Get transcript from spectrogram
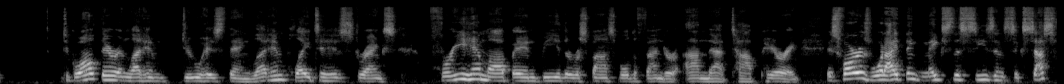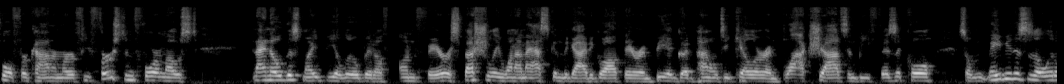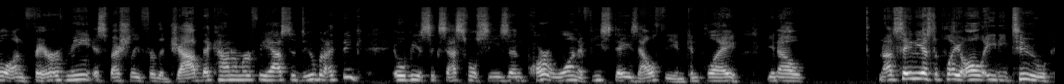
to go out there and let him do his thing, let him play to his strengths, free him up and be the responsible defender on that top pairing. As far as what I think makes this season successful for Connor Murphy, first and foremost, And I know this might be a little bit of unfair, especially when I'm asking the guy to go out there and be a good penalty killer and block shots and be physical. So maybe this is a little unfair of me, especially for the job that Connor Murphy has to do. But I think it will be a successful season. Part one, if he stays healthy and can play, you know, I'm not saying he has to play all 82,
